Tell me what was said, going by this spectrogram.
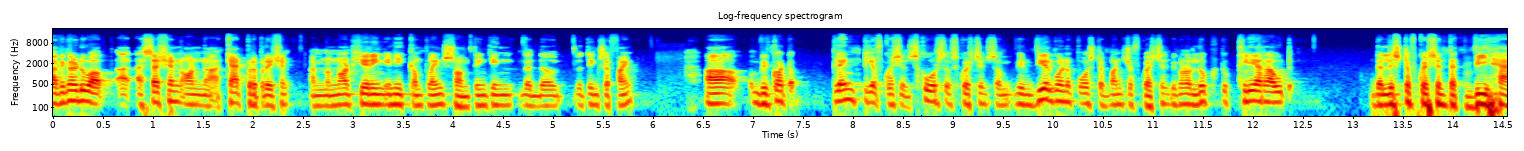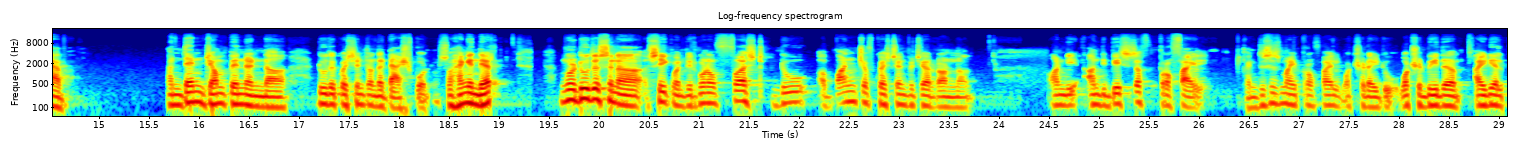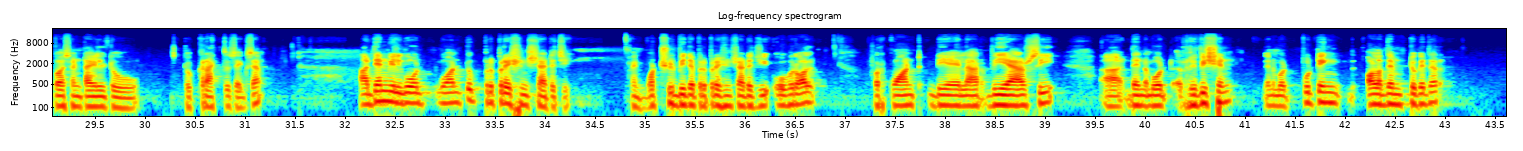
Uh, we're going to do a, a session on uh, CAT preparation. I'm, I'm, not hearing any complaints, so I'm thinking that the, the things are fine. Uh, we've got plenty of questions, scores of questions. So we are going to post a bunch of questions. We're going to look to clear out the list of questions that we have and then jump in and uh, do the questions on the dashboard. So hang in there. I'm going to do this in a sequence. We're going to first do a bunch of questions which are on uh, on the on the basis of profile. And this is my profile. What should I do? What should be the ideal percentile to to crack this exam? Uh, then we'll go, go on to preparation strategy. And what should be the preparation strategy overall for quant, DILR, vrc uh, then about revision, then about putting all of them together,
